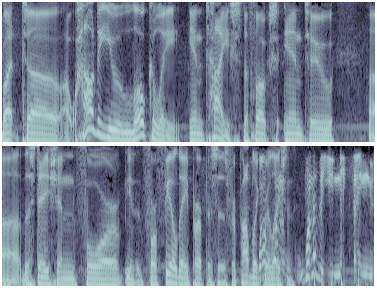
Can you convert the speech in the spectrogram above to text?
but uh, how do you locally entice the folks into uh, the station for you know, for field day purposes, for public Well, relations? One of, one of the unique things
